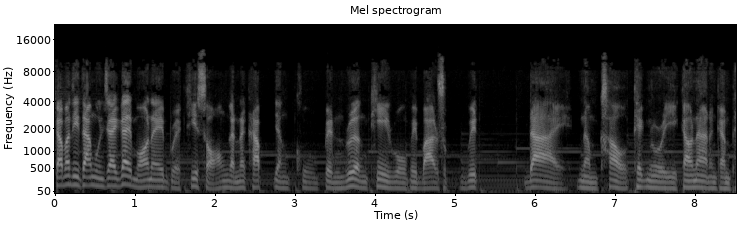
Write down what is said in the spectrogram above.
กลับมาติดตามหุ่นใจใกล้หมอในเบรกที่ 2 กันนะครับ ยังคงเป็นเรื่องที่โรงพยาบาลสุขุมวิท ได้นำเข้าเทคโนโลยีก้าวหน้าทางการแพ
